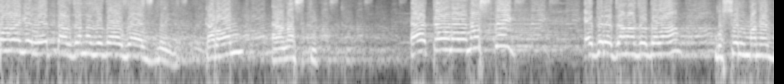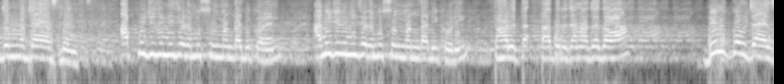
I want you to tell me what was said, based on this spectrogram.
মারা গেলে তার জানাজা দেওয়া জায়েজ নেই। কারণ এরা নাস্তিক। কারণ এরা নাস্তিক? এদের জানাজা দেওয়া মুসলমানের জন্য জায়েজ নেই। আপনি যদি নিজের মুসলমান দাবি করেন, আমি যদি নিজের মুসলমান দাবি করি, তাহলে তাদের জানাজা দেওয়া বিলকুল জায়েজ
